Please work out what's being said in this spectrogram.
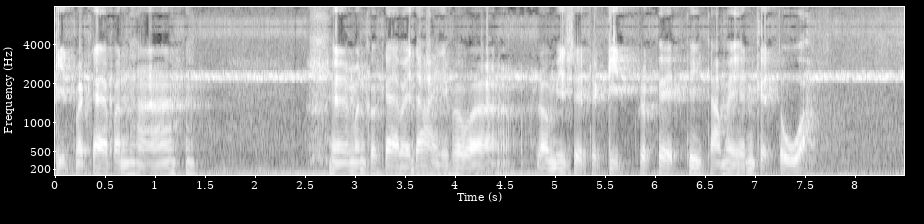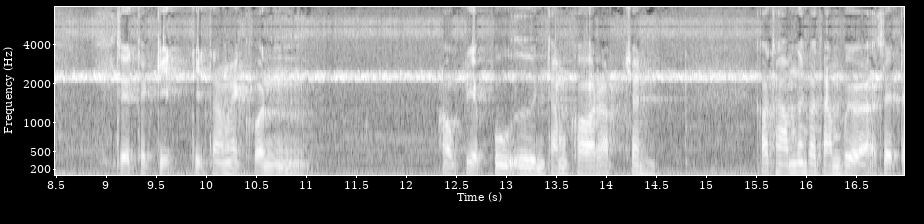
กิจมาแก้ปัญหามันก็แก้ไม่ได้ เพราะว่าเรามีเศรษฐกิจประเภทที่ทำให้เห็นแก่ตัว เศรษฐกิจที่ทำให้คนเอาเปรียบผู้อื่นทำคอรัปชันเขาทำนั่นเขาทำเพื่อเศรษฐ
